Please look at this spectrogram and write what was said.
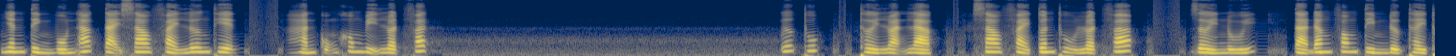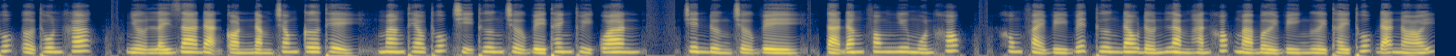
Nhân tình vốn ác tại sao phải lương thiện? Hắn cũng không bị luật phát. ước thúc, thời loạn lạc, sao phải tuân thủ luật pháp? Rời núi, tả Đăng Phong tìm được thầy thuốc ở thôn khác, nhờ lấy ra đạn còn nằm trong cơ thể, mang theo thuốc chỉ thương trở về thanh thủy quan. Trên đường trở về, tả Đăng Phong như muốn khóc, không phải vì vết thương đau đớn làm hắn khóc mà bởi vì người thầy thuốc đã nói,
